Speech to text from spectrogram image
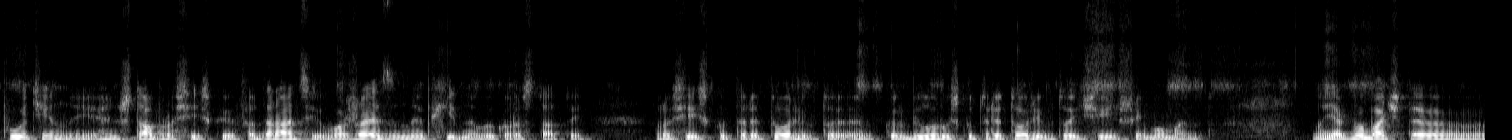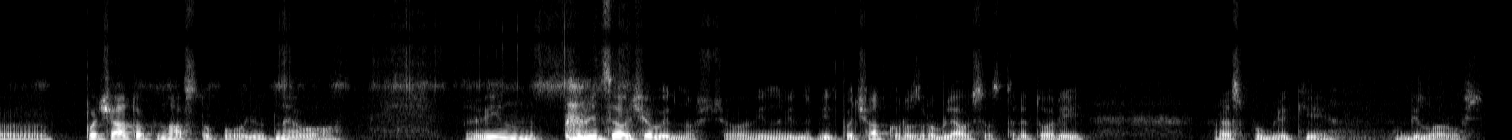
Путін і Генштаб Російської Федерації вважає за необхідне використати російську територію, то- е, білоруську територію в той чи інший момент. Ну, як ви бачите, е, початок наступу лютневого, він це очевидно, що він від, від початку розроблявся з території Республіки Білорусь.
